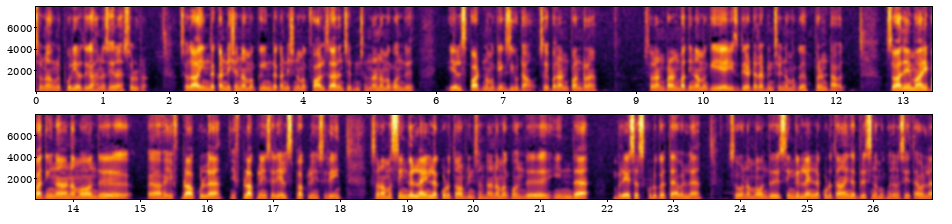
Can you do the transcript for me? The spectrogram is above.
ஸோ நான் உங்களுக்கு புரியறதுக்காக என்ன செய்கிறேன் சொல்கிறேன் ஸோ அதாவது இந்த கண்டிஷன் நமக்கு இந்த கண்டிஷன் நமக்கு ஃபால்ஸாக இருந்துச்சு அப்படின்னு சொன்னால் நமக்கு வந்து எல் ஸ்பாட் நமக்கு எக்ஸிக்யூட் ஆகும். ஸோ இப்போ ரன் பண்ணுறேன் ஸோ ரன் பண்ணு பார்த்தீங்கன்னா நமக்கு ஏ இஸ் கிரேட்டர் அப்படின்னு சொல்லி நமக்கு பிரிண்ட் ஆகுது. ஸோ அதே மாதிரி பார்த்தீங்கன்னா நம்ம வந்து இஃப் பிளாக்குள்ளே இஃப் பிளாக்லேயும் சரி எல்ஸ் பிளாக்லேயும் சரி. ஸோ நம்ம சிங்கிள் லைனில் கொடுத்தோம் அப்படின்னு சொன்னால் நமக்கு வந்து இந்த பிரேசஸ் கொடுக்க தேவையில்ல. ஸோ நம்ம வந்து சிங்கிள் லைனில் கொடுத்தா இந்த பிரிஸ் நமக்கு வந்து செய்ய தேவையில்ல?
